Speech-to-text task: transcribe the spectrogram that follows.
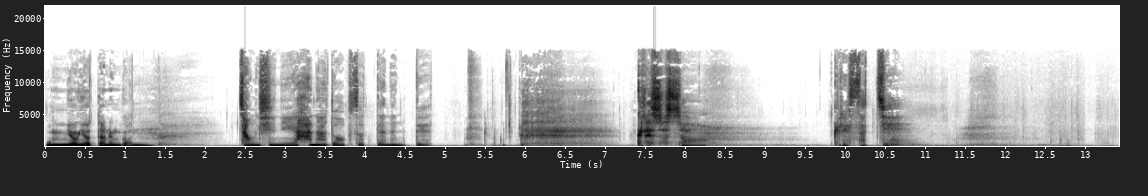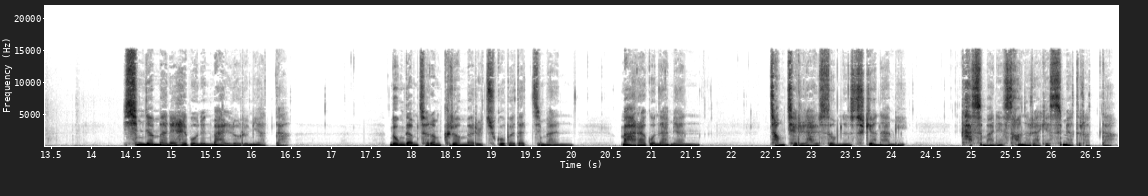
운명이었다는 건 정신이 하나도 없었다는 뜻. 그랬었어. 그랬었지. 10년 만에 해보는 말노름이었다. 농담처럼 그런 말을 주고받았지만 말하고 나면 정체를 알 수 없는 숙연함이 가슴 안에 서늘하게 스며들었다.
